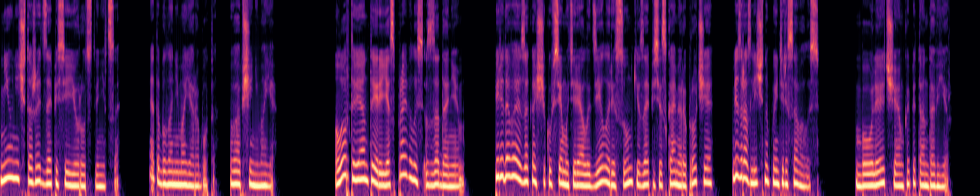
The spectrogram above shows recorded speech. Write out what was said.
ни уничтожать записи ее родственницы. Это была не моя работа, вообще не моя. Лорд Виантери, я справилась с заданием. Передавая заказчику все материалы дела, рисунки, записи с камер и прочее, безразлично поинтересовалась. Более чем капитан Давьер.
